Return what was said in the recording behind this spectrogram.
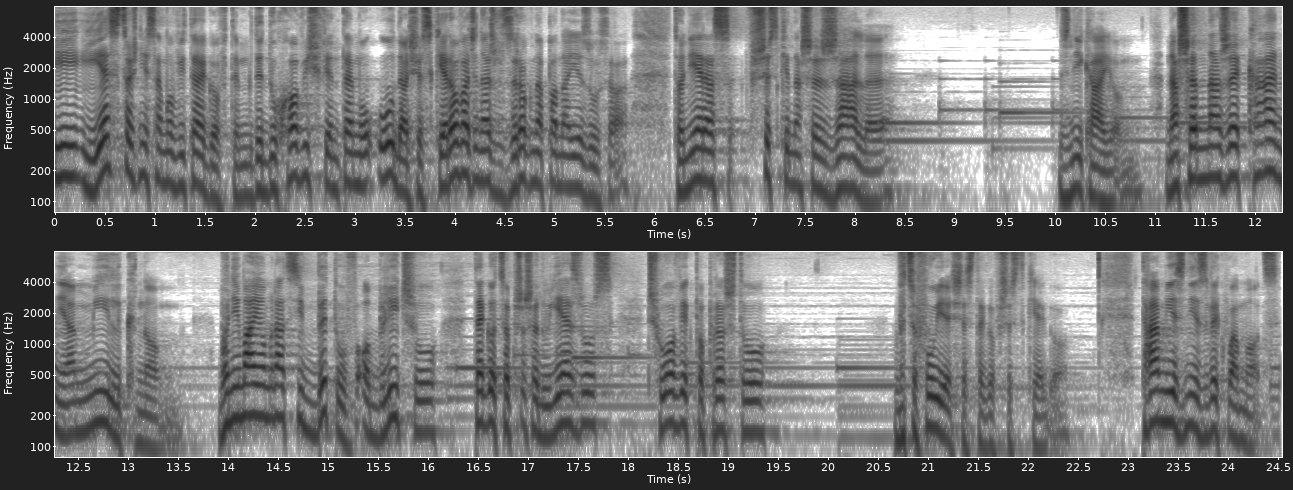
I jest coś niesamowitego w tym, gdy Duchowi Świętemu uda się skierować nasz wzrok na Pana Jezusa, to nieraz wszystkie nasze żale znikają, nasze narzekania milkną, bo nie mają racji bytu w obliczu tego, co przyszedł Jezus. Człowiek po prostu wycofuje się z tego wszystkiego. Tam jest niezwykła moc.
